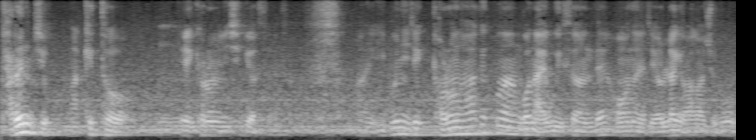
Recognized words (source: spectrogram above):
다른 지역 마케터의 음, 결혼식이었어요. 그래서 아, 이분이 이제 결혼하겠구나 하는 건 알고 있었는데 어느 날 이제 연락이 와가지고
